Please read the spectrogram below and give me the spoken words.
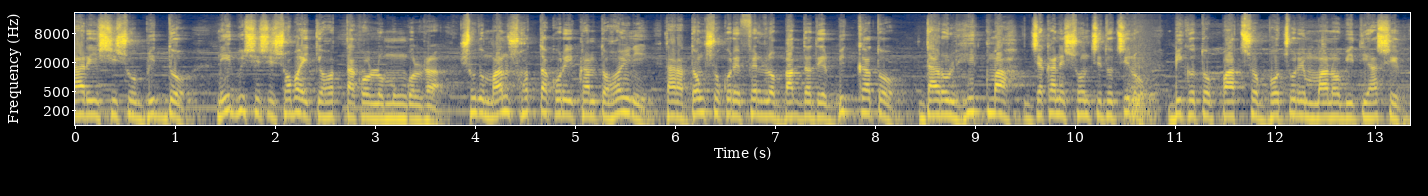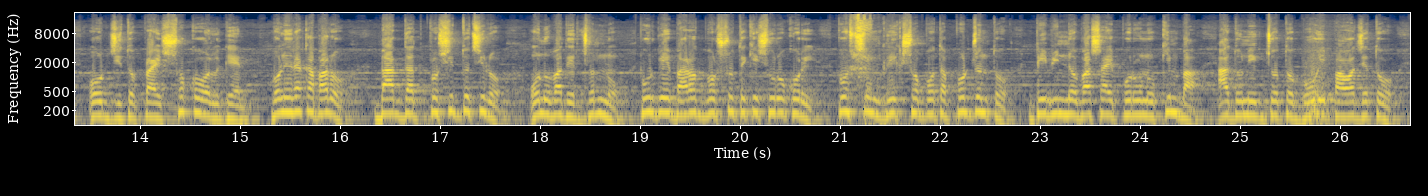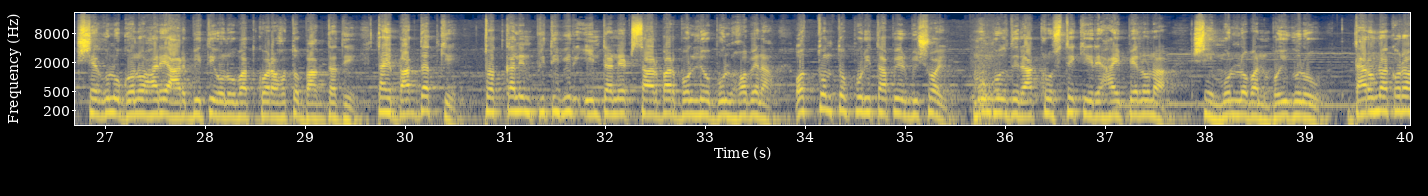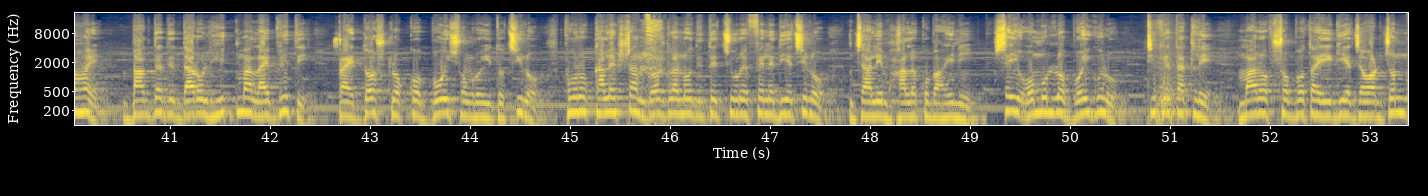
নারী, শিশু, বৃদ্ধ, নির্বিশেষে সবাইকে হত্যা করল মঙ্গলরা। শুধু মানুষ হত্যা করেই ক্রান্ত হয়নি, তারা ধ্বংস করে ফেলল বাগদাদের বিখ্যাত দারুল হিকমাহ, যেখানে সঞ্চিত ছিল বিগত পাঁচশো বছরের মানব ইতিহাসের অর্জিত প্রায় সকল জ্ঞান। বলে রাখা ভালো, বাগদাদ প্রসিদ্ধ ছিল অনুবাদের জন্য। পূর্বে ভারতবর্ষ থেকে শুরু করে পশ্চিম গ্রিক সভ্যতা পর্যন্ত বিভিন্ন ভাষায় পুরনো কিংবা আধুনিক যত বই পাওয়া যেত, সেগুলো গণহারে আরবিতে অনুবাদ করা হতো বাগদাদে। তাই বাগদাদকে তৎকালীন পৃথিবীর ইন্টারনেট সার্ভার বললেও ভুল হবে না। অত্যন্ত পরিতাপের বিষয়, মঙ্গলদের আক্রোশ থেকে রেহাই পেল না সেই মূল্যবান বইগুলো ধারণা করা হয়, বাগদাদের দারুল হিকমা লাইব্রেরিতে প্রায় দশ লক্ষ বই সংগ্রহীত ছিল। পুরো কালেকশন দশলা নদীতে চুরে ফেলে দিয়েছিল জালিম হালকু বাহিনী। সেই অমূল্য বইগুলো টিকে থাকলে মানব সভ্যতা এগিয়ে যাওয়ার জন্য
